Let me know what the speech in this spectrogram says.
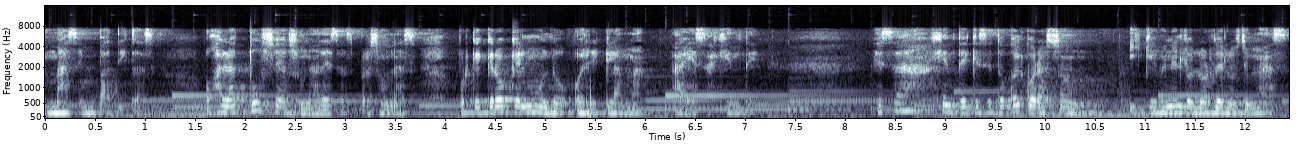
más empáticas, Ojalá tú seas una de esas personas, porque creo que el mundo hoy reclama a esa gente. Esa gente que se toca el corazón y que ven el dolor de los demás,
